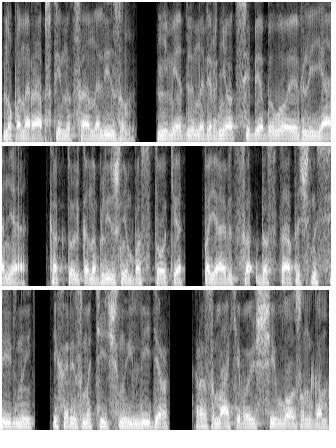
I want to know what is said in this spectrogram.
Но панарабский национализм немедленно вернет себе былое влияние, как только на Ближнем Востоке появится достаточно сильный и харизматичный лидер, размахивающий лозунгом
